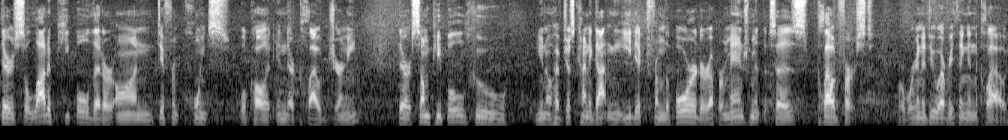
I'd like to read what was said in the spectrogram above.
there's a lot of people that are on different points, we'll call it, in their cloud journey. There are some people who, you know, have just kind of gotten the edict from the board or upper management that says cloud first, or we're going to do everything in the cloud.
